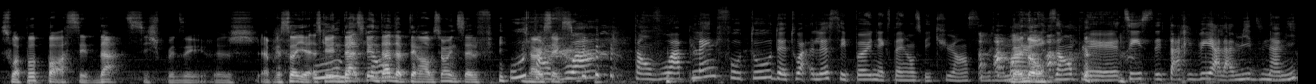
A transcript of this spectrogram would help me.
soit pas passée de date, si je peux dire. Je- Après ça, il y a- est-ce qu'il y a une date, mettons- date une selfie? Ou t'envoies, plein de photos de toi. Là, c'est pas une expérience vécue, hein. C'est vraiment Ben un exemple. euh, tu sais, c'est arrivé à l'ami d'une amie.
